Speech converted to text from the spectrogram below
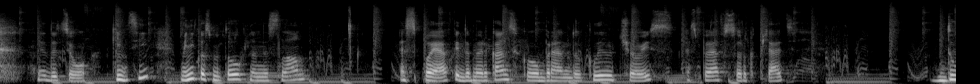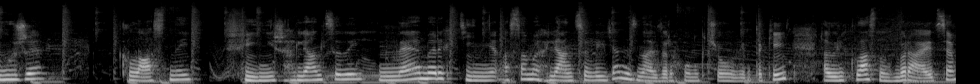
не до цього. В кінці мені косметолог нанесла SPF від американського бренду Clear Choice SPF 45. Дуже класний фініш глянцевий, не мерехтіння, а саме глянцевий. Я не знаю за рахунок чого він такий, але він класно вбирається.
